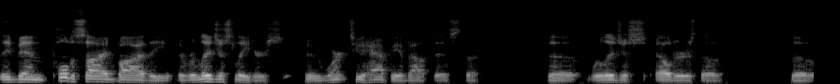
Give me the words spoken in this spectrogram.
they'd been pulled aside by the the religious leaders who weren't too happy about this, the the religious elders, the the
